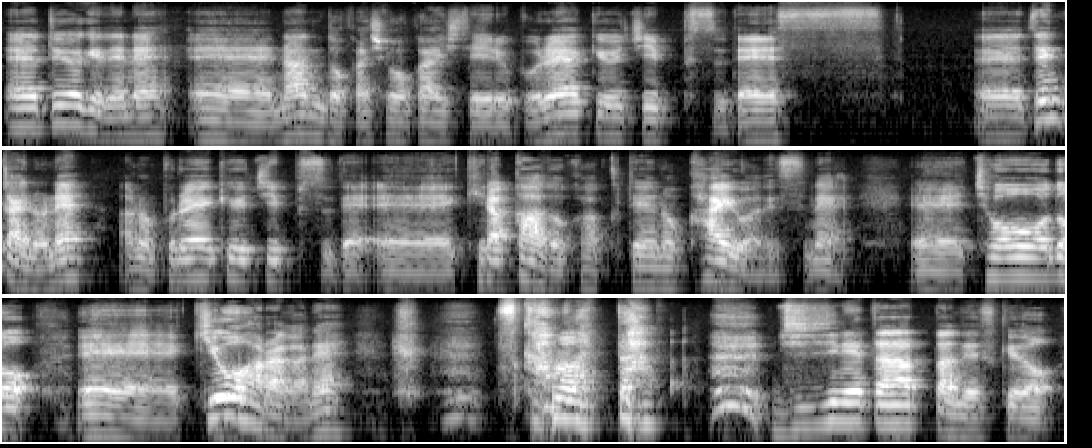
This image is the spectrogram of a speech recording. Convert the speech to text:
えー、というわけでね、えー、何度か紹介しているプロ野球チップスです。えー、前回のね、あの、プロ野球チップスで、えー、キラカード確定の回はですね、えー、ちょうど、えー、清原がね、捕まった時事ネタだったんですけど、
